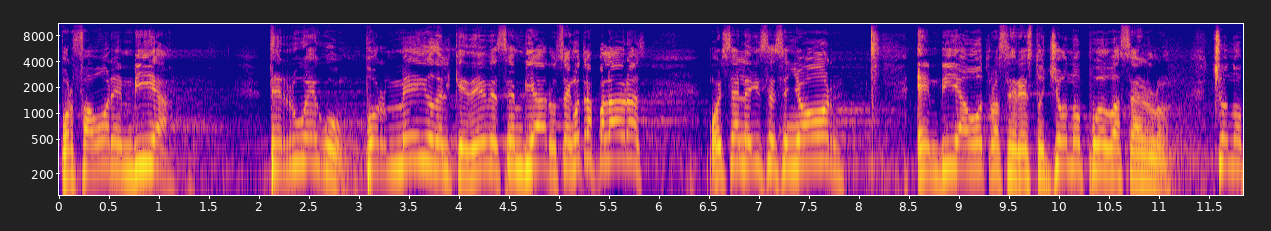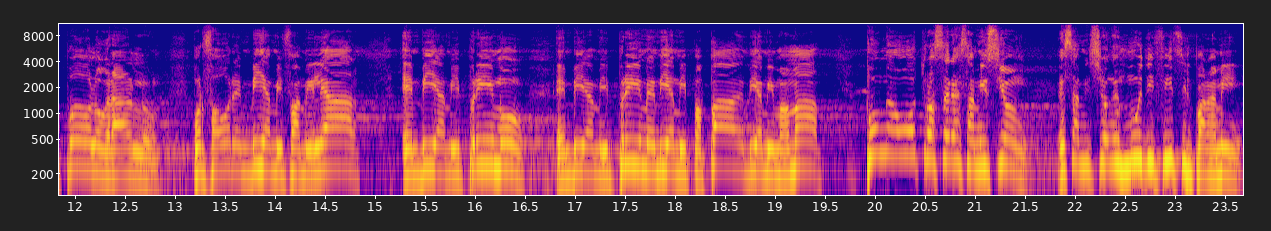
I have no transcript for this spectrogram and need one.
por favor envía, te ruego, por medio del que debes enviar. O sea, en otras palabras, Moisés le dice, Señor, envía a otro a hacer esto, yo no puedo hacerlo, yo no puedo lograrlo. Por favor, envía a mi familiar, envía a mi primo, envía a mi prima, envía a mi papá, envía a mi mamá. Ponga a otro a hacer esa misión. Esa misión es muy difícil para mí.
